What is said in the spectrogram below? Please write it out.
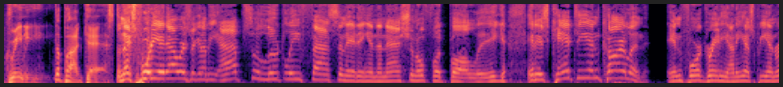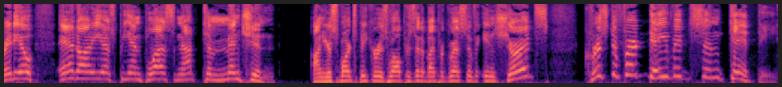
Greeny, the podcast. The next 48 hours are going to be absolutely fascinating in the National Football League. It is Canty and Carlin in for Greeny on ESPN Radio and on ESPN Plus, not to mention on your smart speaker as well, presented by Progressive Insurance. Christopher Davidson Canty.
